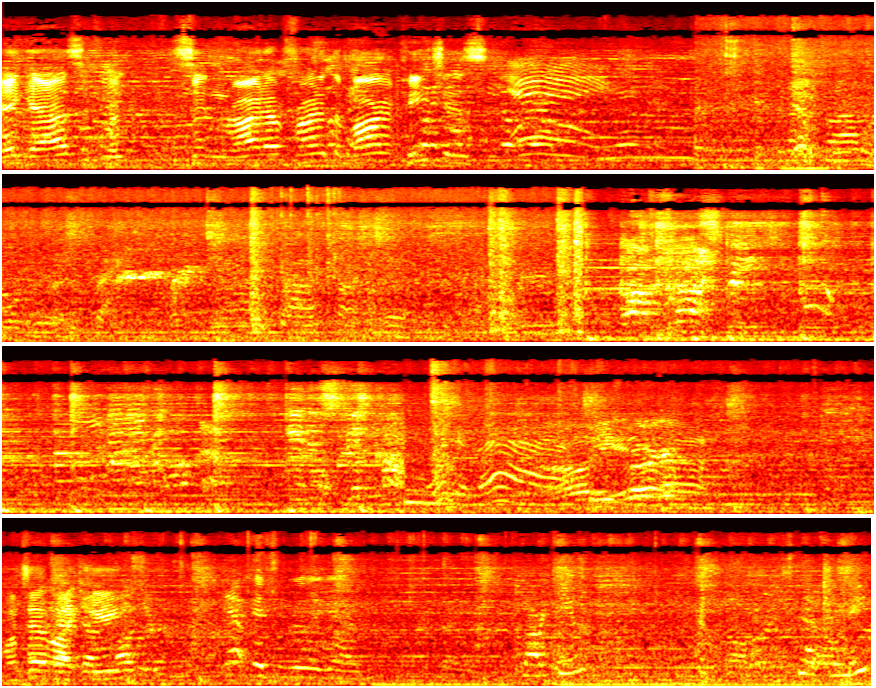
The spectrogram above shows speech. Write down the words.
Hey guys, we're sitting right up front at the bar at Peaches. Oh, yeah. What's that like, Keith? Yep, it's really good. Barbecue. Nothing meat.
